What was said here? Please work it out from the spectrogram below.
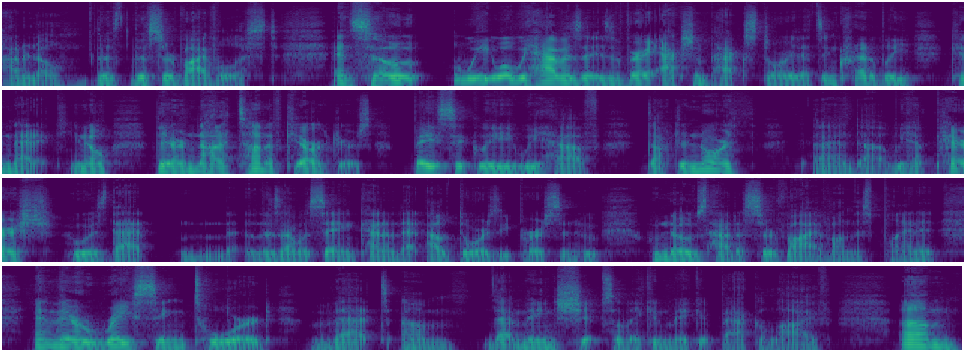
I don't know, the the survivalist. And so we what we have is a, is a very action packed story that's incredibly kinetic. You know, there are not a ton of characters. Basically, we have Doctor North and uh, we have Parrish, who is that as I was saying, kind of that outdoorsy person who who knows how to survive on this planet, and they're racing toward that um, that main ship so they can make it back alive. Um,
